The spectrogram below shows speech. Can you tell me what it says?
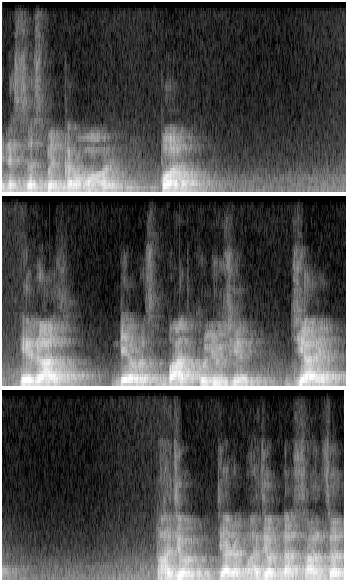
એને સસ્પેન્ડ કરવામાં આવે. પણ એ રાજ બે વર્ષ બાદ ખુલ્યું છે, જ્યારે ભાજપ, જ્યારે ભાજપના સાંસદ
